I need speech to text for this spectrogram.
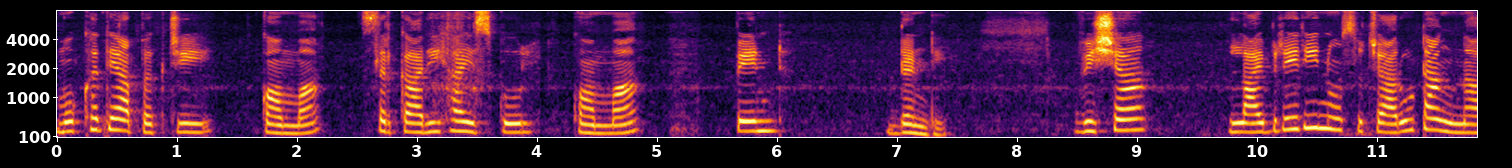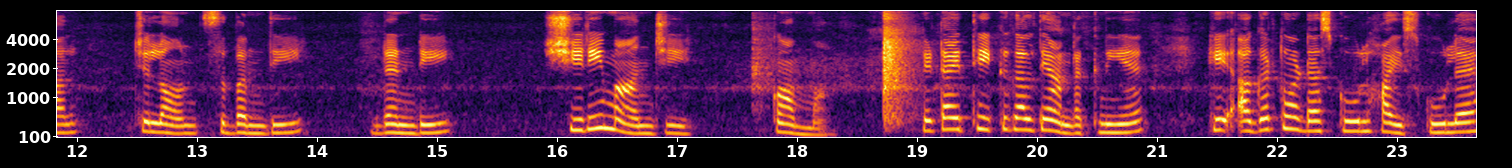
ਮੁੱਖ ਅਧਿਆਪਕ ਜੀ ਕੌਮਾ, ਸਰਕਾਰੀ ਹਾਈ ਸਕੂਲ ਕੌਮਾ, ਪਿੰਡ ਡੰਡੀ। ਵਿਸ਼ਾ ਲਾਇਬ੍ਰੇਰੀ ਨੂੰ ਸੁਚਾਰੂ ਢੰਗ ਨਾਲ ਚਲਾਉਣ ਸੰਬੰਧੀ ਡੰਡੀ ਸ਼੍ਰੀਮਾਨ ਜੀ ਕੌਮਾ। ਬੇਟਾ, ਇੱਥੇ ਇੱਕ ਗੱਲ ਧਿਆਨ ਰੱਖਣੀ ਹੈ ਕਿ ਅਗਰ ਤੁਹਾਡਾ ਸਕੂਲ ਹਾਈ ਸਕੂਲ ਹੈ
